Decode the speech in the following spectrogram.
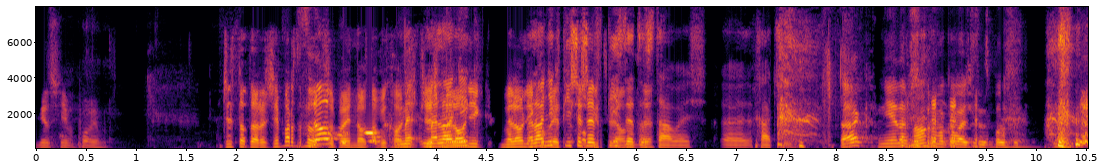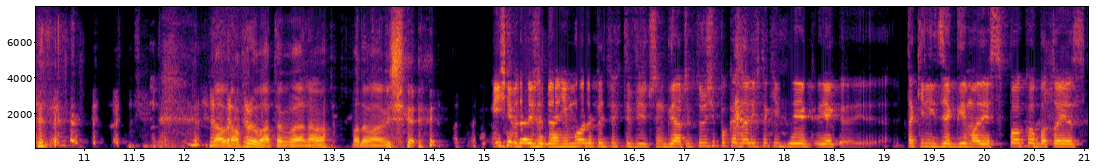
więc nie powiem. Czysto teoretycznie bardzo Znowu dobrze powinno to wychodzić. Me- Melonik- Melonik, Melonik, pisze, że w pizdę obiecujący. dostałeś, e. Tak? Nie da się No. sprowokować w ten sposób. Dobra próba to była, no. Podoba mi się. mi się wydaje, że dla nie młodych, perspektywicznych graczy, którzy się pokazali w takiej, jak, jak, takiej lidze jak Grimor jest spoko, bo to jest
